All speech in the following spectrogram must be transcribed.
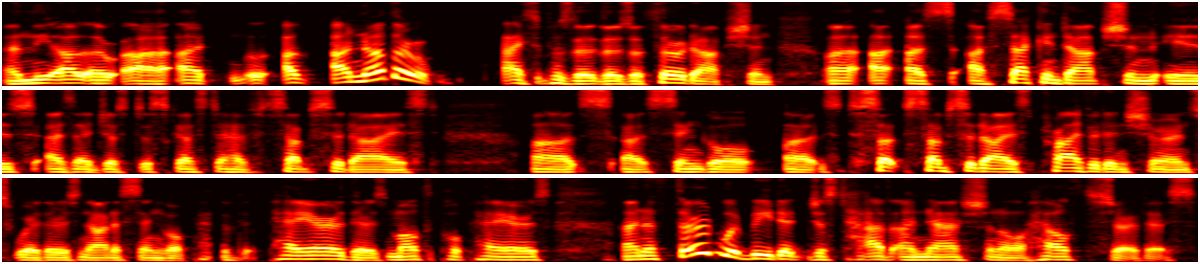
And the other, uh, another I suppose there's a third option. Uh, a, a, second option is, as I just discussed, to have subsidized uh, single uh, su- subsidized private insurance where there's not a single payer, there's multiple payers, and a third would be to just have a national health service.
